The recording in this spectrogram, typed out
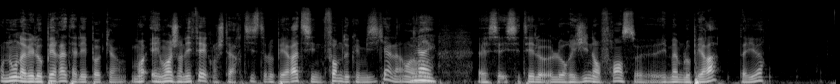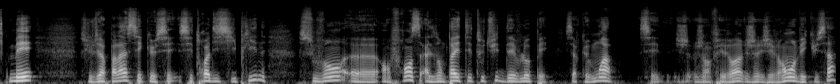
nous on avait l'opérette à l'époque. hein. Moi, et moi j'en ai fait quand j'étais artiste. L'opérette, c'est une forme de comédie musicale. Ouais. Euh, C'était l'origine en France euh, et même l'opéra d'ailleurs. Mais ce que je veux dire par là, c'est que ces, trois disciplines, souvent euh, en France, elles n'ont pas été tout de suite développées. C'est-à-dire que moi, j'en fais j'ai vraiment vécu ça.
